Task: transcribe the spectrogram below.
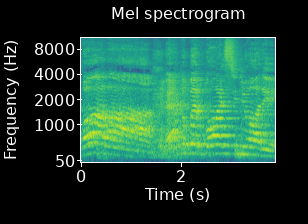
voilà! Ecco per voi signori!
